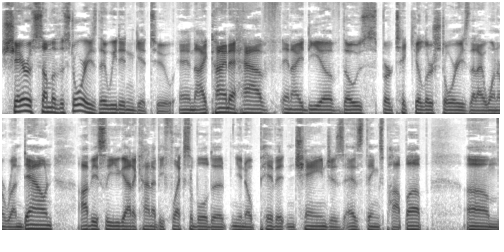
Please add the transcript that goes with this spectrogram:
share some of the stories that we didn't get to. And I kind of have an idea of those particular stories that I want to run down. Obviously, you got to kind of be flexible to, you know, pivot and change as, as things pop up. Um,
